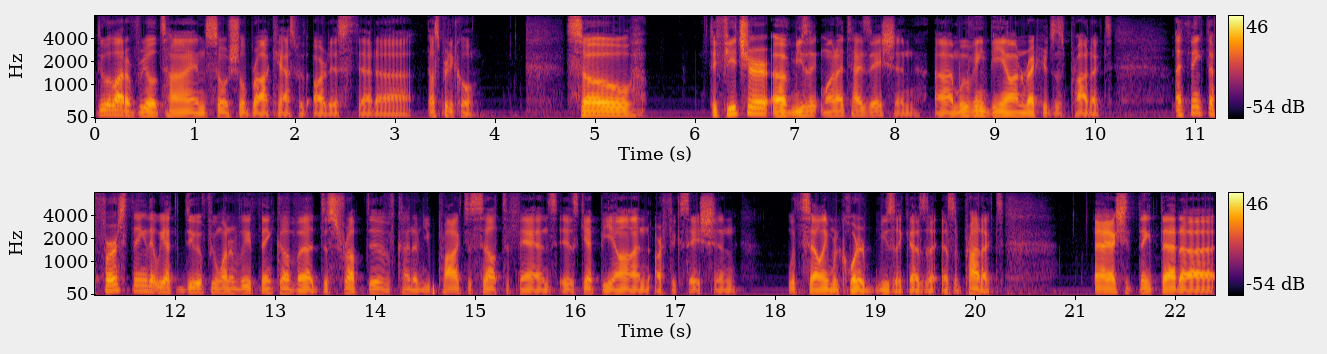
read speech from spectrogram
do a lot of real time social broadcasts with artists. That uh, that was pretty cool. So, the future of music monetization, uh, moving beyond records as product. I think the first thing that we have to do if we want to really think of a disruptive kind of new product to sell to fans is get beyond our fixation with selling recorded music as a, as a product. I actually think that uh,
